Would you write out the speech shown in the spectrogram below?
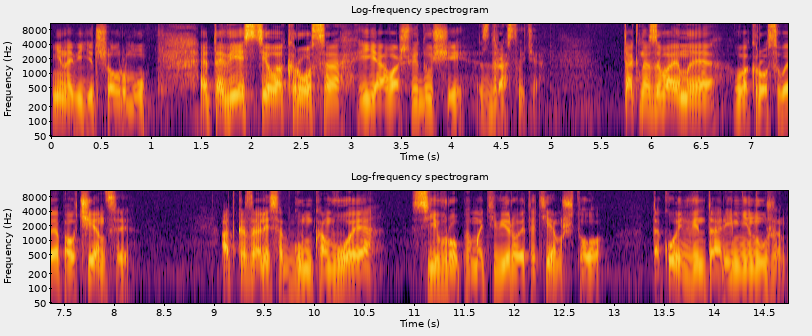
ненавидит шаурму. Это «Вести лакросса» и я, ваш ведущий. Здравствуйте. Так называемые лакроссовые ополченцы отказались от гум-конвоя с Европы, мотивируя это тем, что такой инвентарь им не нужен.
